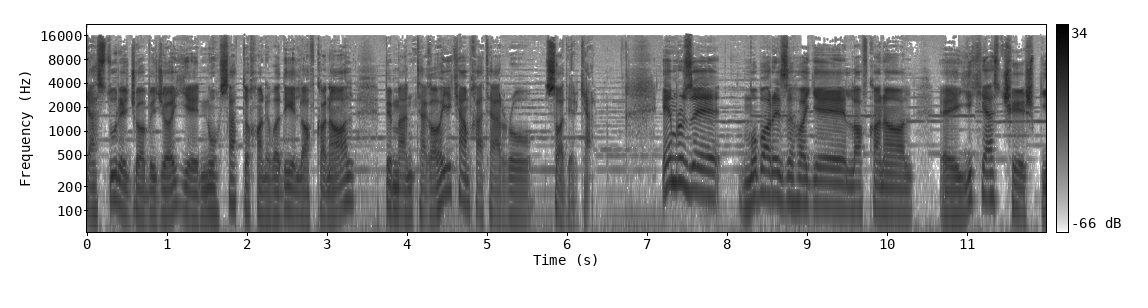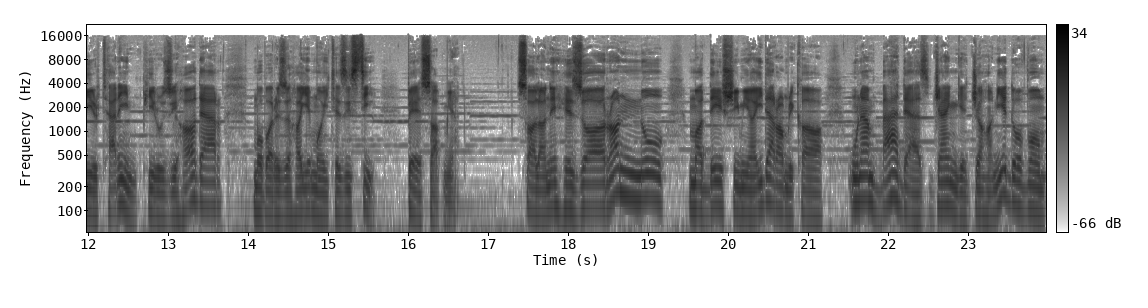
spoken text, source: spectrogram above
دستور جابجایی 900 تا خانواده لاف کانال به منطقه های کم خطر رو صادر کرد. امروز مبارزه های لاف کانال یکی از چشمگیرترین پیروزی ها در مبارزه های محیط زیستی به حساب میاد. سالانه هزاران نوع ماده شیمیایی در آمریکا. اونم بعد از جنگ جهانی دوم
